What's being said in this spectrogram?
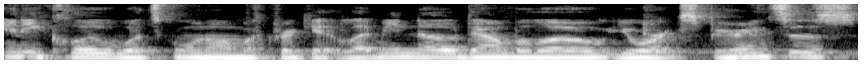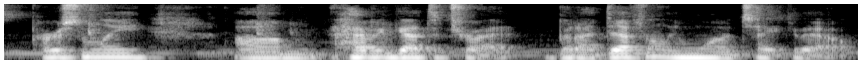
any clue what's going on with Cricket, let me know down below your experiences. Personally, um, haven't got to try it, but I definitely want to check it out.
